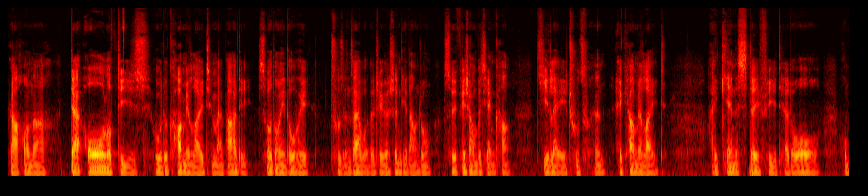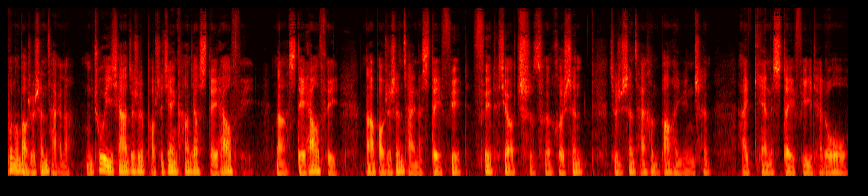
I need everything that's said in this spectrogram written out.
然后呢，that all of these would accumulate in my body，所有东西都会储存在我的这个身体当中，所以非常不健康。积累、储存，accumulate。I can't stay fit at all，我不能保持身材了。你注意一下，就是保持健康叫 stay healthy，那 stay healthy。那保持身材呢？Stay fit，fit 叫尺寸和身，就是身材很棒很匀称。I can't stay fit at all。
